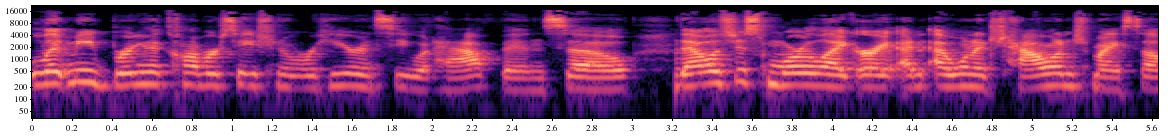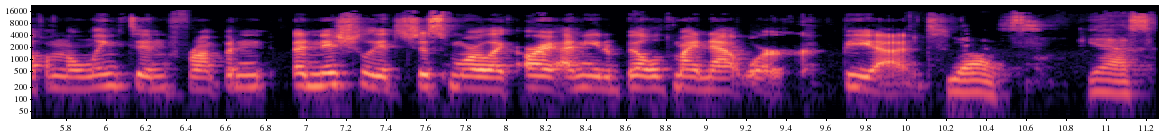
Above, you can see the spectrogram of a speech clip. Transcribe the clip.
let me bring the conversation over here and see what happens. So that was just more like, all right, I, I want to challenge myself on the LinkedIn front. But initially, it's just more like, all right, I need to build my network. The end. Yes. Yes.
